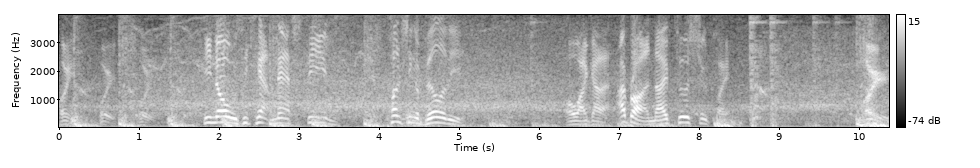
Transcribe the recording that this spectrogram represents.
Hoi, hoi, hoi. He knows he can't match Steve's punching ability. Oh, I got it. I brought a knife to a shoot fight. Hoi.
